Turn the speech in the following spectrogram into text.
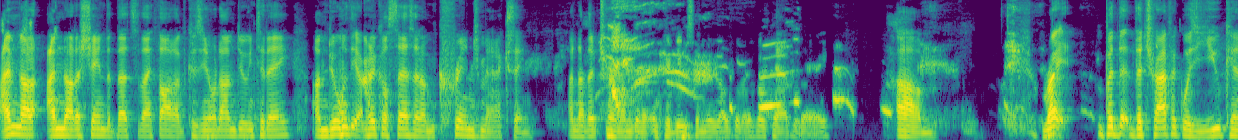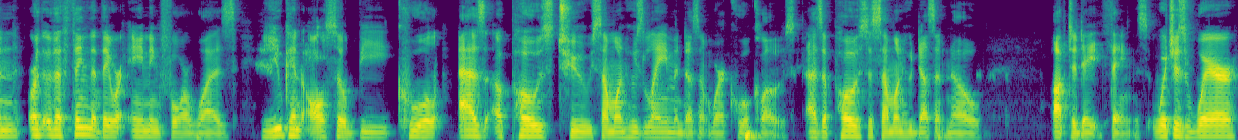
I'm not. I'm not ashamed that that's what I thought of because you know what I'm doing today. I'm doing what the article says, and I'm cringemaxxing. Another term I'm going to introduce in the regular vocabulary. Um, right, but the, the traffic was you can, or the, the thing that they were aiming for was you can also be cool as opposed to someone who's lame and doesn't wear cool clothes, as opposed to someone who doesn't know up to date things, which is where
